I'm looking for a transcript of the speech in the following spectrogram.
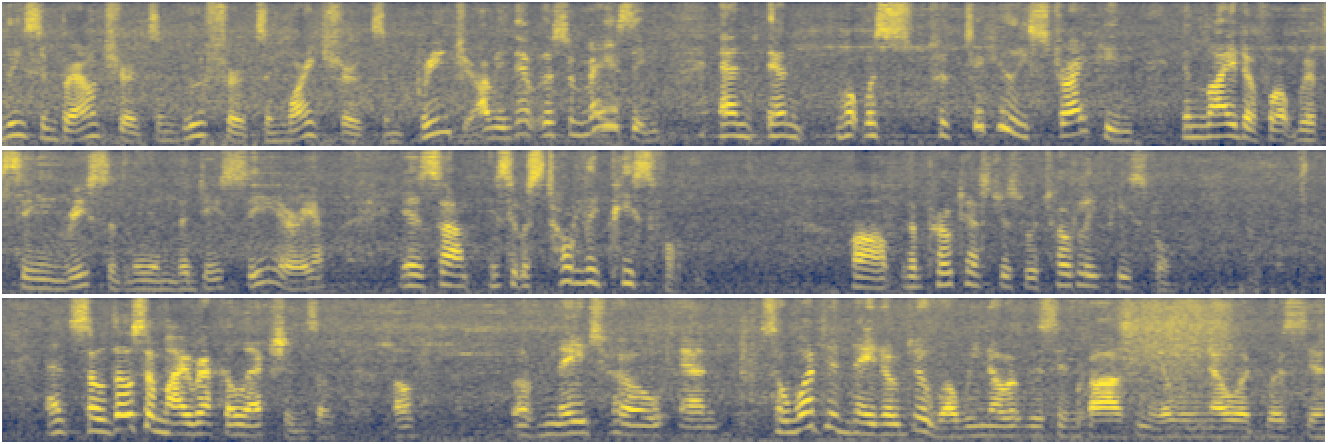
police in brown shirts and blue shirts and white shirts and green shirts. I mean, it was amazing. And and what was particularly striking in light of what we've seen recently in the D.C. area is um, is it was totally peaceful. Uh, the protesters were totally peaceful. And so those are my recollections of, of, of NATO. And so what did NATO do? Well, we know it was in Bosnia. We know it was in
